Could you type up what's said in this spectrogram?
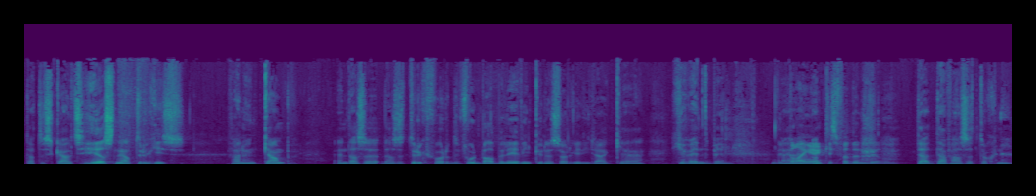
dat de scouts heel snel terug is van hun kamp. En dat ze, dat ze terug voor de voetbalbeleving kunnen zorgen die dat ik eh, gewend ben. Die Eh, belangrijk is voor de Dylan. Dat, dat was het toch niet.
